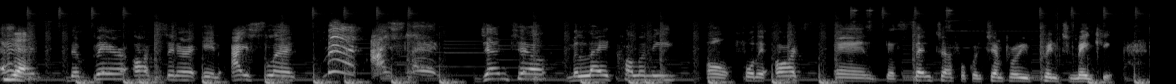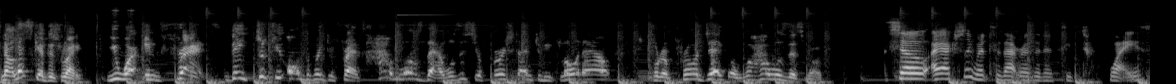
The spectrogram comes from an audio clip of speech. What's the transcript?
and Yes. the Baer Art Center in Iceland. Man, Iceland! Jentel Millay Colony uh, for the Arts and the Center for Contemporary Printmaking. Now, let's get this right. You were in France. They took you all the way to France. How was that? Was this your first time to be flown out for a project, or how was this one? So I actually went to that residency twice.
